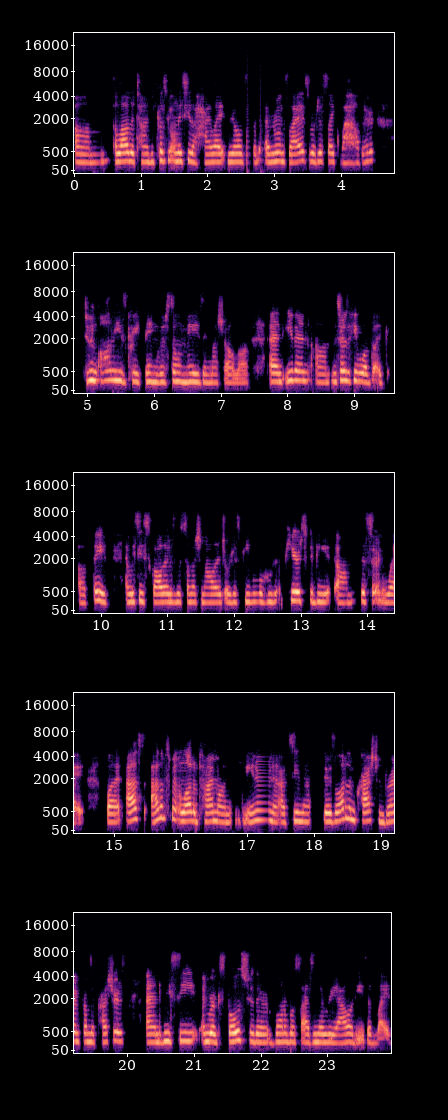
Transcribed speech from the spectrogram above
um, a lot of the times, because we only see the highlight reels of everyone's lives, we're just like, wow, they're doing all these great things. They're so amazing, mashallah. And even um, in terms of people of like of faith, and we see scholars with so much knowledge, or just people who appear to be um, this certain way. But as as I've spent a lot of time on the internet, I've seen that there's a lot of them crash and burn from the pressures, and we see and we're exposed to their vulnerable sides and their realities of life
